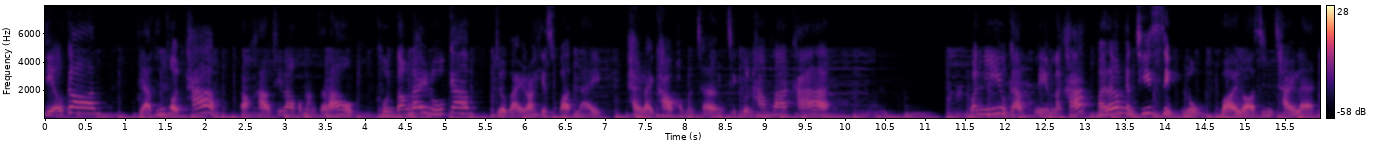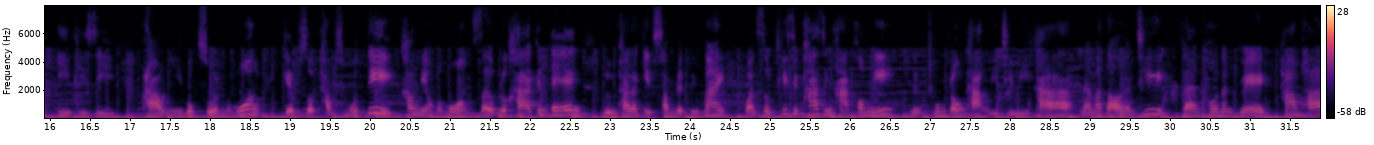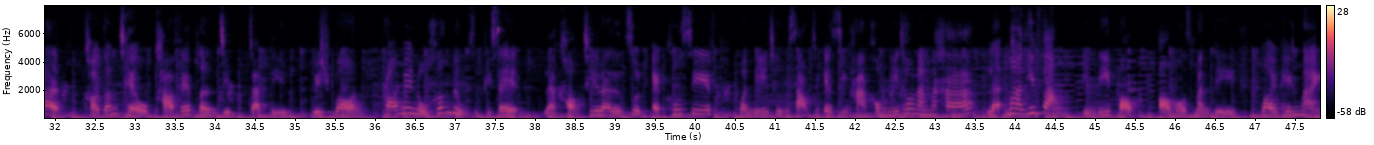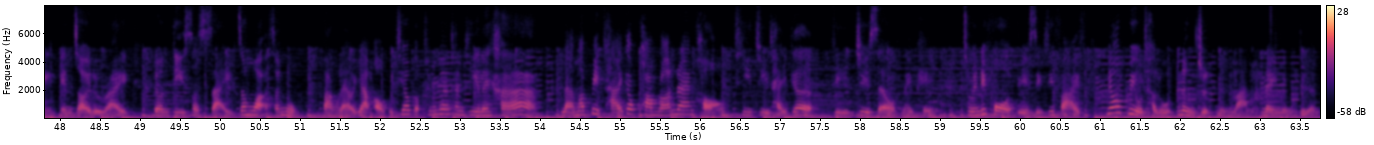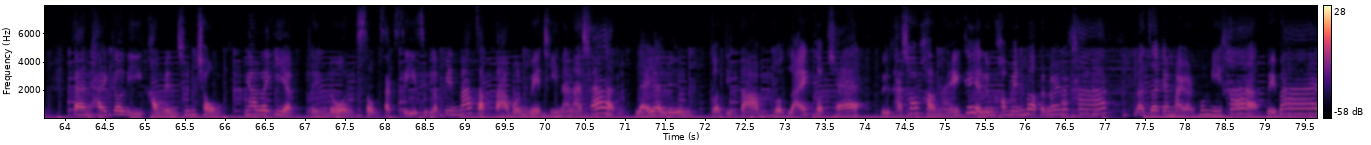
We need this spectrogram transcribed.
เดี๋ยวก่อน อย่าเพิ่งกดข้าม เพราะข่าวที่เรากำลังจะเล่า คุณต้องได้รู้กับ The Viral Hit Spotlight ไฮไลท์ข่าวความบันเทิงที่คุณห้ามพลาดค่ะ วันนี้อยู่กับเนมนะคะ มาเริ่มกันที่ 10 หนุ่ม Boy Lost in Thailand EP 4 คราวนี้บุกสวนมะม่วง เก็บสดทำสมูทตี้ข้าวเหนียวมะม่วง เสิร์ฟลูกค้ากันเองลุ้นภารกิจสำเร็จหรือไม่ วันศุกร์ที่ 15 สิงหาคมนี้ 1 ทุ่มตรงทาง VTV ค่ะ และมาต่อกันที่แฟนโคนันเกรย์ห้ามพลาด Cotton Tail คาเฟ่เพลินจิตจัดทีม Wishbone พร้อมเมนูเครื่องดื่มสุดพิเศษ และของที่ระลึกสุด Exclusive วันนี้ถึง 31 สิงหาคมนี้เท่านั้นนะคะ และมาที่ฝั่ง Indie Pop Almost Monday ปล่อยเพลงใหม่ Enjoy the Ride ดนตรีสดใส จังหวะสนุก ฟังแล้วอยากออกไปเที่ยวกับเพื่อนๆทันทีเลยค่ะ และมาปิดท้ายกับความร้อนแรงของ TG Tiger feat. G c e l ในเพลง 24 365 ยอดวิวทะลุ 1.1 ล้านใน 1 เดือน แฟนไทยเกาหลีคอมเมนต์ชื่นชม งานละเอียดเพลงโดน สมศักดิ์ศรีศิลปินน่าจับตาบนเวทีนานาชาติ และอย่าลืมกดติดตาม กดไลค์ กดแชร์ หรือถ้าชอบข่าวไหนก็อย่าลืมคอมเมนต์บอกกันด้วยนะคะ แล้วเจอกันใหม่วันพรุ่งนี้ค่ะ บ๊ายบาย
